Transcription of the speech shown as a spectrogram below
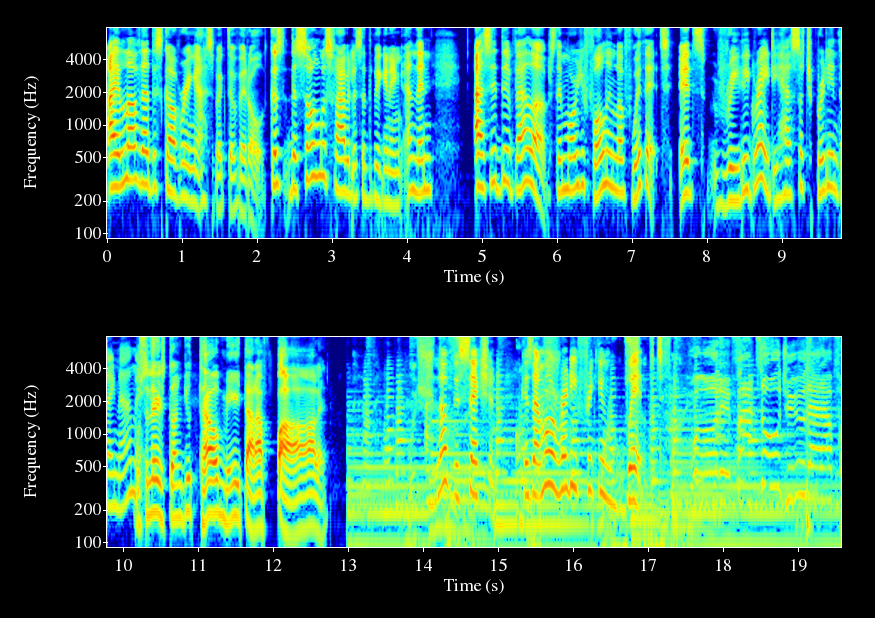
I love that discovering aspect of it all because the song was fabulous at the beginning, and then as it develops, the more you fall in love with it. It's really great. It has such brilliant dynamics. The lyrics? Don't you tell me that I've fallen. I love this section because I'm already freaking whipped. What if I told you that I've?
